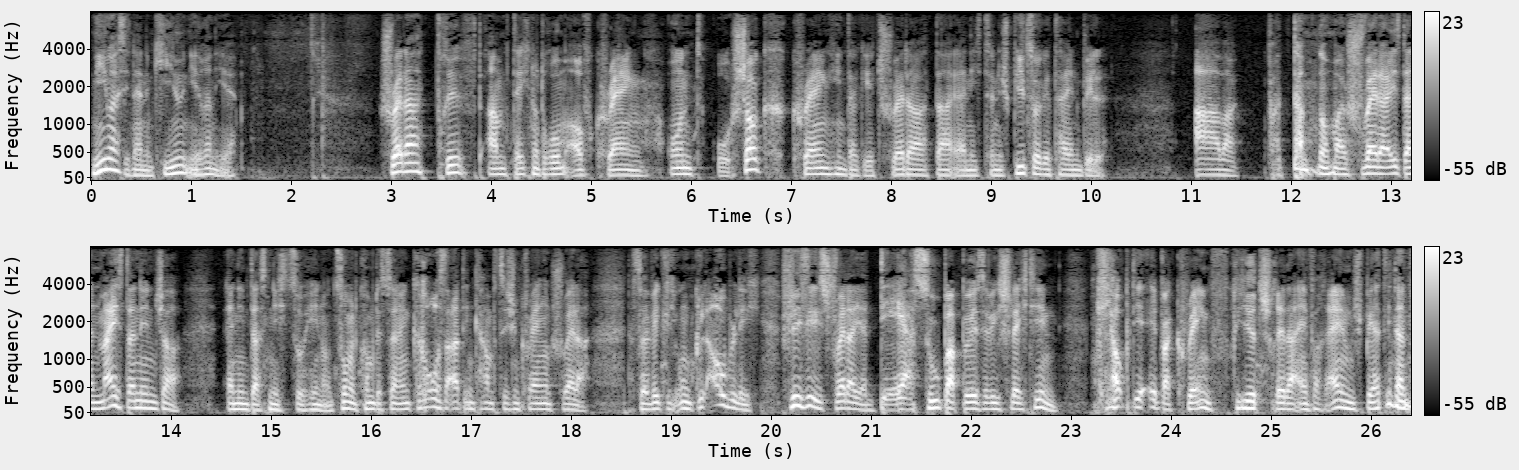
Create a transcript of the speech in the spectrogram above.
Niemals in einem Kino in ihrer Nähe. Shredder trifft am Technodrom auf Krang und oh Schock, Krang hintergeht Shredder, da er nicht seine Spielzeuge teilen will. Aber Verdammt nochmal, Shredder ist ein Meister-Ninja. Er nimmt das nicht so hin und somit kommt es zu einem großartigen Kampf zwischen Krang und Shredder. Das war wirklich unglaublich. Schließlich ist Shredder ja der Superbösewicht schlechthin. Glaubt ihr etwa, Krang friert Shredder einfach ein und sperrt ihn dann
